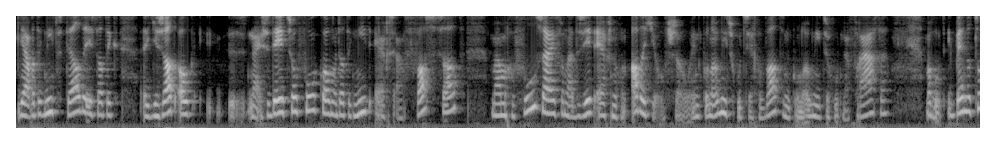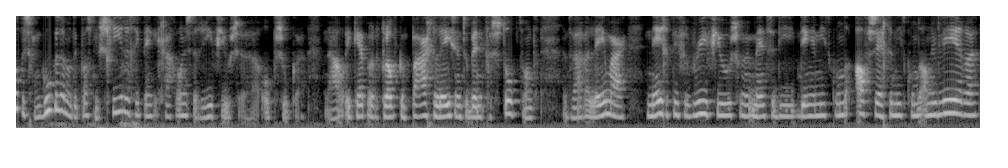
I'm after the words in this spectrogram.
ja, wat ik niet vertelde is dat ik, uh, je zat ook, uh, ze deed het zo voorkomen dat ik niet ergens aan vast zat. Maar mijn gevoel zei van, nou, er zit ergens nog een addertje of zo. En ik kon ook niet zo goed zeggen wat en ik kon er ook niet zo goed naar vragen. Maar goed, ik ben dat toch eens gaan googlen, want ik was nieuwsgierig. Ik denk, ik ga gewoon eens de reviews uh, opzoeken. Nou, ik heb er geloof ik een paar gelezen en toen ben ik gestopt. Want het waren alleen maar negatieve reviews van mensen die dingen niet konden afzeggen, niet konden annuleren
